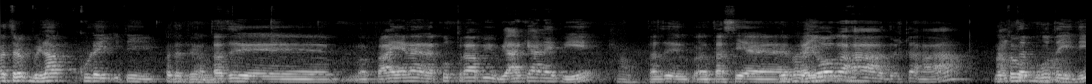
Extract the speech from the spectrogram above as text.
अत्र विळाक्कुडै इति पद्धति तद् प्रायेण न कुत्रापि व्याख्यानेपि तद् तस्य प्रयोगः दृष्टः अन्तर्भूत इति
